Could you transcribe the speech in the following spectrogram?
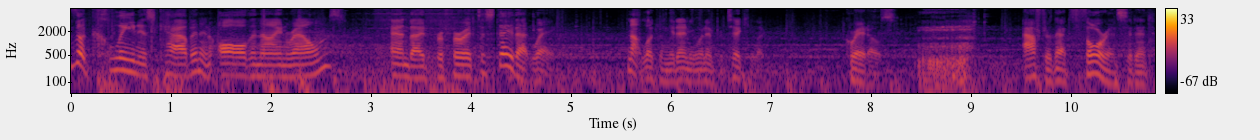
The cleanest cabin in all the Nine Realms. And I'd prefer it to stay that way. Not looking at anyone in particular. Kratos. Mm. After that Thor incident,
